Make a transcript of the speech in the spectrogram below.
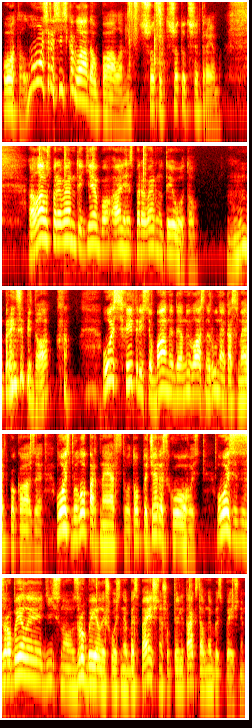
Отал. Ну, ось російська влада впала. Ну, що тут, що тут ще треба? Лаус перевернутий, Гебо, Альгіс перевернутий Отал. В принципі, да. Ось хитрість Обаниде, ну і власне руна, яка смерть показує. Ось було партнерство, тобто через когось. Ось зробили дійсно, зробили щось небезпечне, щоб той літак став небезпечним.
